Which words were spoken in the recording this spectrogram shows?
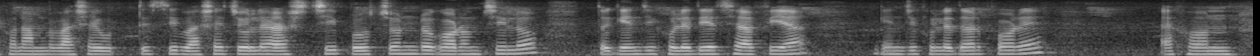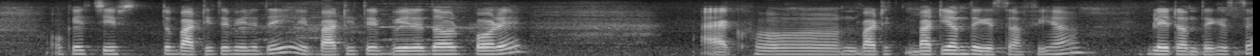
এখন আমরা বাসায় উঠতেছি, বাসায় চলে আসছি, প্রচণ্ড গরম ছিল। তো গেঞ্জি খুলে দিয়েছে আফিয়া। গেঞ্জি খুলে দেওয়ার পরে এখন ওকে চিপস তো বাটিতে বেড়ে দেই। ওই বাটিতে বেড়ে দেওয়ার পরে এখন বাটি বাটি আনতে গেছে আফিয়া, প্লেট আনতে গেছে।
